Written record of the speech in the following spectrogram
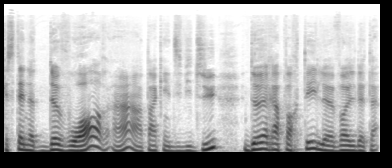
que c'était notre devoir, hein, en tant qu'individu, de rapporter le vol de temps.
